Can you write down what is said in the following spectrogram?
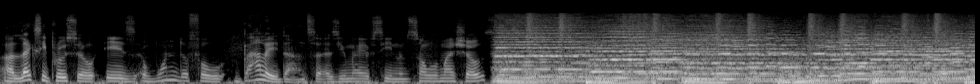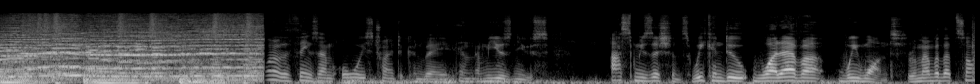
uh, Lexi Prusel is a wonderful ballet dancer, as you may have seen in some of my shows. One of the things I'm always trying to convey in Amuse News us musicians, we can do whatever we want. Remember that song?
